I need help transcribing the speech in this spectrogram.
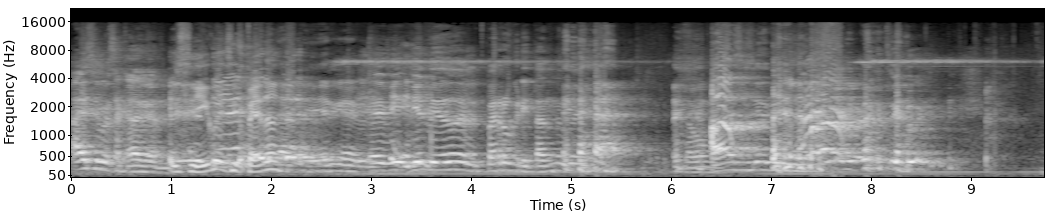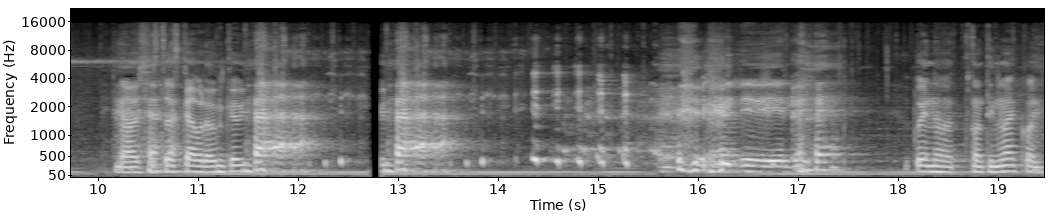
Ahí se me sacaba de onda. Sí, güey, sin pedo. Eh, vi, el video del perro gritando, güey. Ah, sí, No, si estás cabrón, Kevin. Bueno, continúa con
